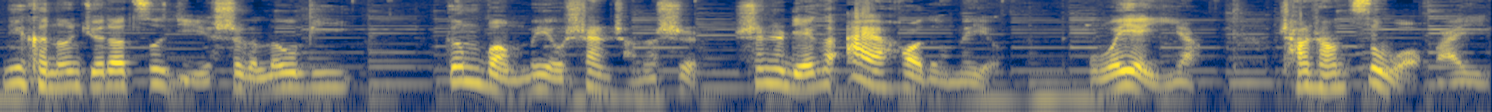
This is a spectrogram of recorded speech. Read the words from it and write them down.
你可能觉得自己是个 low 逼，根本没有擅长的事，甚至连个爱好都没有。我也一样，常常自我怀疑。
